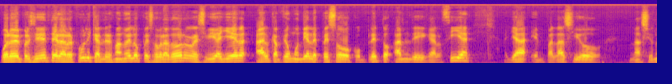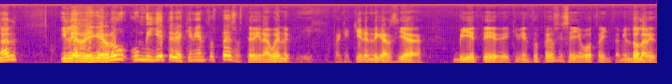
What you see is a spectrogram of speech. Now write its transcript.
Bueno, el presidente de la República, Andrés Manuel López Obrador, recibió ayer al campeón mundial de peso completo, Andy García, allá en Palacio Nacional, y le regaló un billete de 500 pesos. Te dirá, bueno, ¿para qué quiere Andy García un billete de 500 pesos y se llevó 30 mil dólares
